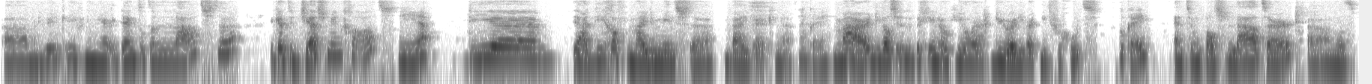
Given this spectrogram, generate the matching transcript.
eh, maar die weet ik even niet meer. Ik denk tot de laatste. Ik heb de Jasmine gehad. Ja, Die, eh, ja, die gaf mij de minste bijwerkingen. oké. Maar die was in het begin ook heel erg duur. Die werd niet vergoed. Oké. En toen pas later, eh, want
